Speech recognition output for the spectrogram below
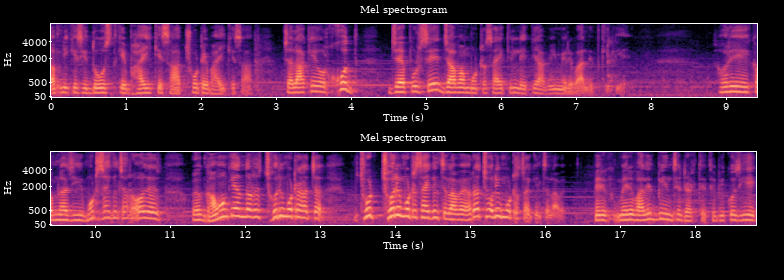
अपनी किसी दोस्त के भाई के साथ, छोटे भाई के साथ चला के और ख़ुद जयपुर से जावा मोटरसाइकिल लेके आ गई मेरे वालिद के लिए। अरे कमला जी मोटरसाइकिल चला और गाँवों के अंदर छोरी मोटर च- छो, छोरी मोटरसाइकिल चलावे अरे छोरी मोटरसाइकिल चलावे। मेरे मेरे वालिद भी इनसे डरते थे बिकॉज़ ये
